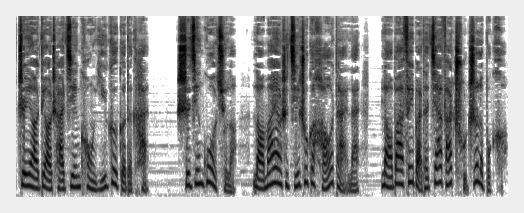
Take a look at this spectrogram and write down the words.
真要调查监控，一个个的看，时间过去了，老妈要是急出个好歹来，老爸非把他家法处置了不可。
